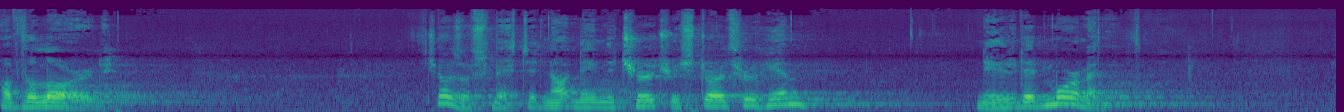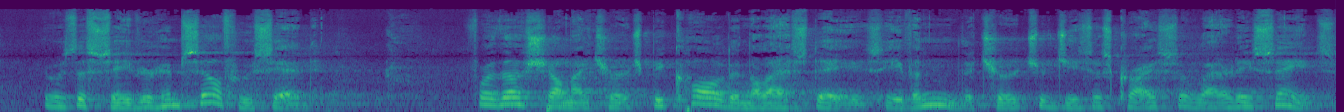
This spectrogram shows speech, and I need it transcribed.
of the Lord. Joseph Smith did not name the church restored through him, neither did Mormon. It was the Savior himself who said, for thus shall my church be called in the last days, even the church of Jesus Christ of Latter day Saints.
